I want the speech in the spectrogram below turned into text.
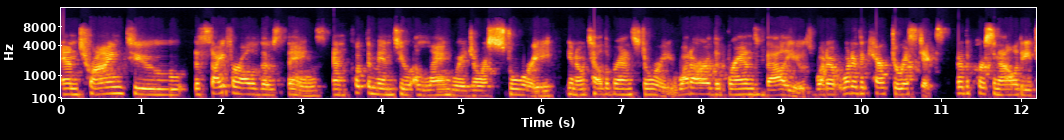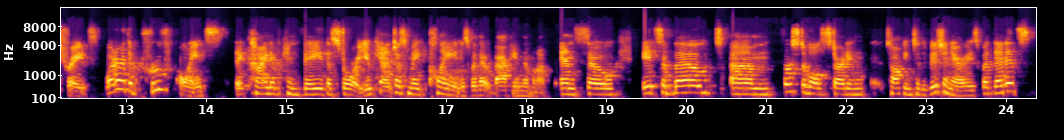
and trying to decipher all of those things and put them into a language or a story you know tell the brand story. What are the brand's values? What are what are the characteristics? What are the personality traits? What are the proof points that kind of convey the story you can't just make claims without backing them up and so it's about um, first of all starting talking to the visionaries but then it's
